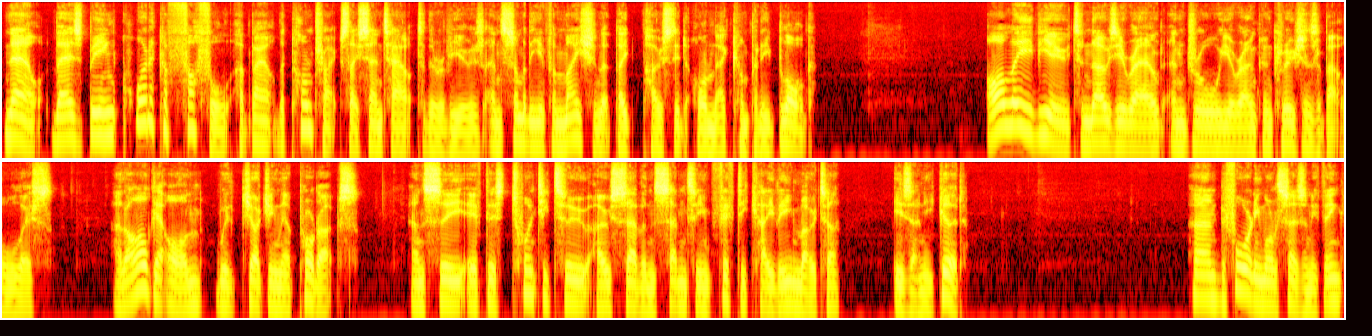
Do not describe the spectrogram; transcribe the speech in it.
Now, there's been quite a kerfuffle about the contracts they sent out to the reviewers and some of the information that they posted on their company blog. I'll leave you to nosy around and draw your own conclusions about all this. And I'll get on with judging their products and see if this 2207 1750 kV motor is any good. And before anyone says anything,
